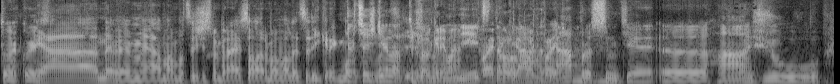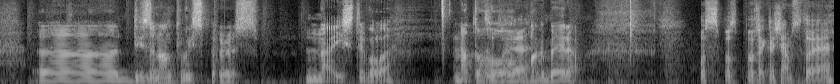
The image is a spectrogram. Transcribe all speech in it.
to jako je... Já nevím, já mám pocit, že jsme právě salarmovali celý Krieg Co chceš dělat, No Pelgrime? nic, Tvoje tak kolo, já, pojď, pojď. já prosím tě uh, hážu uh, Dissonant Whispers Nice, ty vole. na toho to je? Pos, pos, pořekneš nám, co to je?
